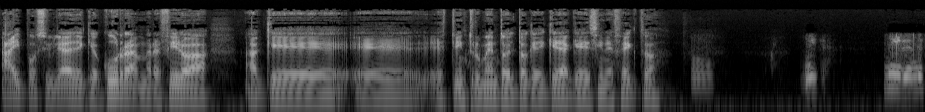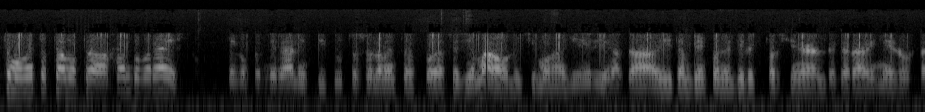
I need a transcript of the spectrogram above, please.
Hay posibilidades de que ocurra, me refiero a, a que este instrumento del toque de queda quede sin efecto. Mm. mire, en este momento estamos trabajando para eso comprenderá, el instituto solamente nos puede hacer llamado. Lo hicimos ayer y acá y también con el director general de Carabineros de,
